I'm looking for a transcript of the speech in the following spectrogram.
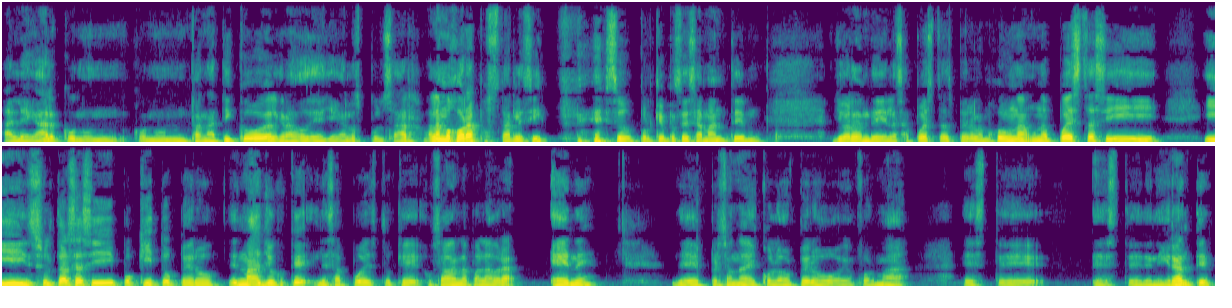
alegar con un, con un fanático al grado de llegarlos a pulsar. A lo mejor apostarle sí, eso porque pues es amante Jordan de las apuestas, pero a lo mejor una, una apuesta así y, insultarse así poquito, pero es más, yo creo que les apuesto que usaban la palabra N de persona de color, pero en forma este, este, denigrante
